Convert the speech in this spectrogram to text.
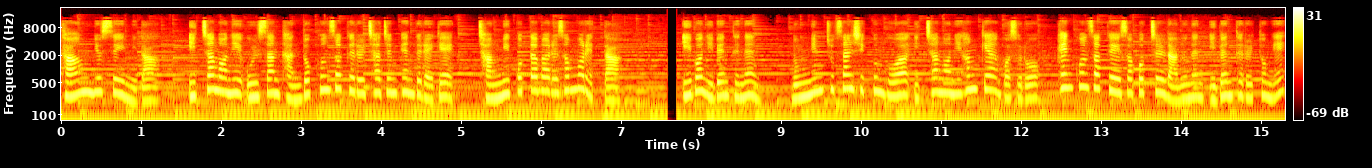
다음 뉴스입니다. 2,000원이 울산 단독 콘서트를 찾은 팬들에게 장미 꽃다발을 선물했다. 이번 이벤트는 농림축산식품부와 2,000원이 함께한 것으로 팬 콘서트에서 꽃을 나누는 이벤트를 통해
